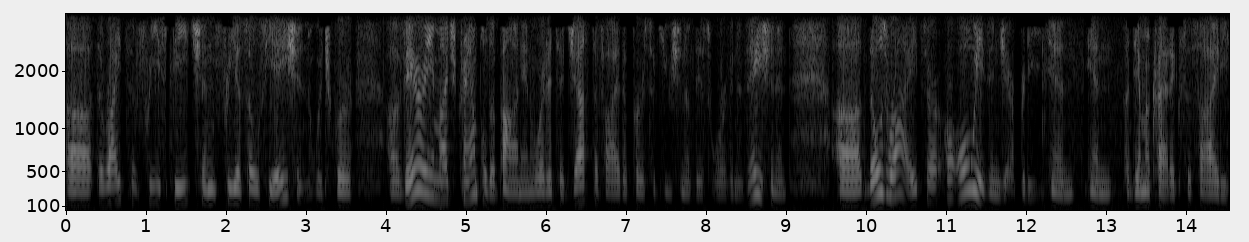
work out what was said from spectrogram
uh, the rights of free speech and free association, which were uh, very much trampled upon in order to justify the persecution of this organization. And uh, those rights are, are always in jeopardy in, in a democratic society.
